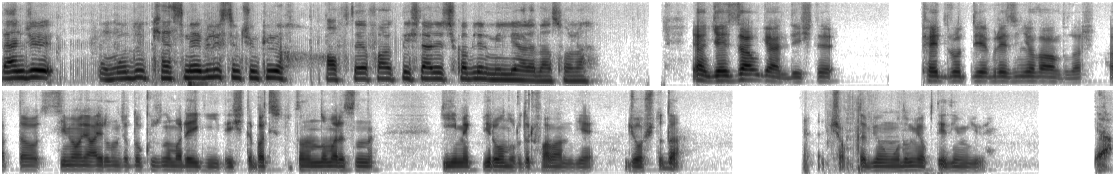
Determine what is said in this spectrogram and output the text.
bence umudu kesmeyebilirsin çünkü haftaya farklı işlerde çıkabilir milli aradan sonra. Yani Gezzal geldi işte Pedro diye Brezilyalı aldılar. Hatta o Simeone ayrılınca 9 numarayı giydi. İşte Batistuta'nın numarasını giymek bir onurdur falan diye coştu da. Çok da bir umudum yok dediğim gibi. Ya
